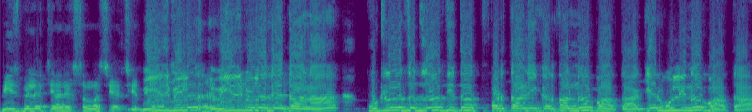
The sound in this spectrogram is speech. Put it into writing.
वीज बिलाची अनेक समस्या वीज बिल वीज बिल देताना कुठलं न तिथं पडताळणी करता न पाहता केअरफुली न पाहता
